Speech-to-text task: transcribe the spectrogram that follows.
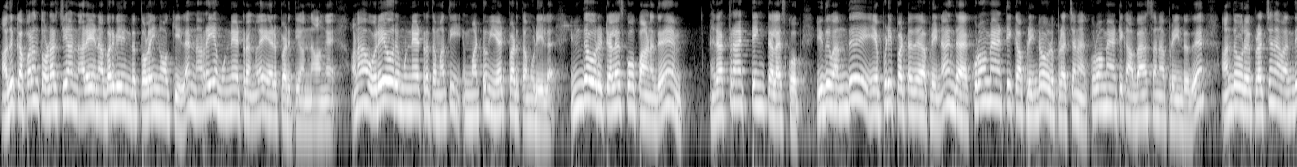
அதுக்கப்புறம் தொடர்ச்சியாக நிறைய நபர்கள் இந்த தொலைநோக்கியில் நிறைய முன்னேற்றங்களை ஏற்படுத்தி வந்தாங்க. ஆனால் ஒரே ஒரு முன்னேற்றத்தை மத்தி மட்டும் ஏற்படுத்த முடியல. இந்த ஒரு டெலஸ்கோப் ஆனது ரெஃப்ராக்டிங் டெலஸ்கோப் இது வந்து எப்படிப்பட்டது அப்படின்னா இந்த குரோமேட்டிக் அப்படின்ற ஒரு பிரச்சனை குரோமேட்டிக் அபாசன் அப்படின்றது அந்த ஒரு பிரச்சனை வந்து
